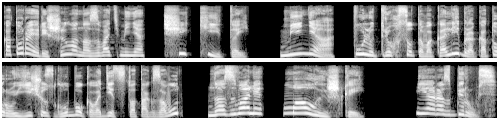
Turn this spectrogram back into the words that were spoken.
которая решила назвать меня Чикитой. Меня, Пулю трехсотого калибра, которую еще с глубокого детства так зовут, назвали «малышкой». Я разберусь.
